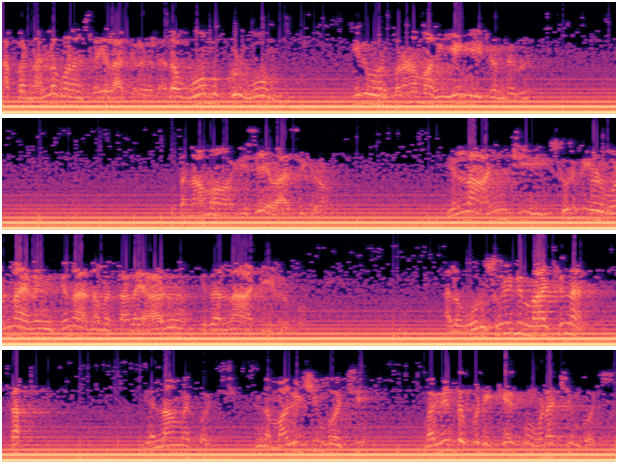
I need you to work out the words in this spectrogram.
அப்ப நல்ல குணம் செயலாக்குறது அதான் ஓமுக்குள் ஓம். இது ஒரு பிரணமாக இயங்கிட்டு இருந்தது. இப்ப நாம இசையை வாசிக்கிறோம். எல்லாம் அஞ்சு சுருதிகள் ஒன்னா இறங்குச்சுன்னா நம்ம தலையாடு இதெல்லாம் ஆட்டிட்டு இருப்போம். அதுல ஒரு சுருதி மாச்சுன்னா எல்லாமே போச்சு. இந்த மகிழ்ச்சியும் போச்சு. மகிழ்ந்தபடி கேட்கும் உணர்ச்சியும் போச்சு.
